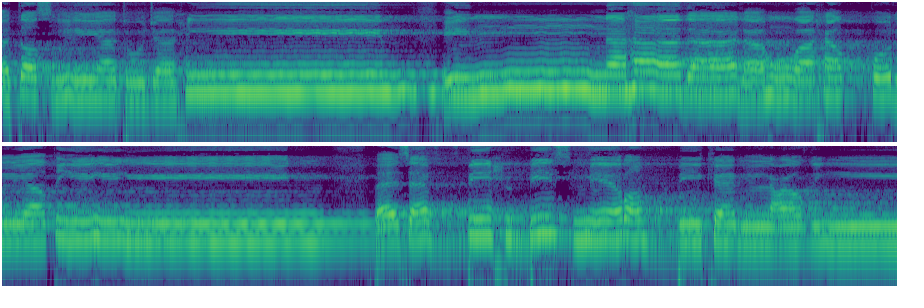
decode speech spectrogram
وتصلية جحيم. إن هذا لهو حق اليقين. فسبح باسم ربك العظيم.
